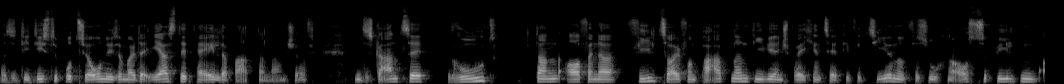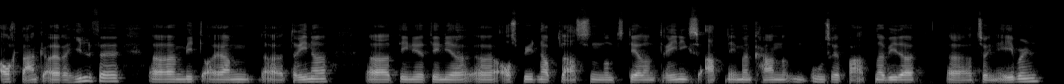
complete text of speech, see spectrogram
Also die Distribution ist einmal der erste Teil der Partnerlandschaft. Und das Ganze ruht dann auf einer Vielzahl von Partnern, die wir entsprechend zertifizieren und versuchen auszubilden, auch dank eurer Hilfe äh, mit eurem äh, Trainer, äh, den ihr, den ihr äh, ausbilden habt lassen und der dann Trainings abnehmen kann, um unsere Partner wieder äh, zu enablen.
